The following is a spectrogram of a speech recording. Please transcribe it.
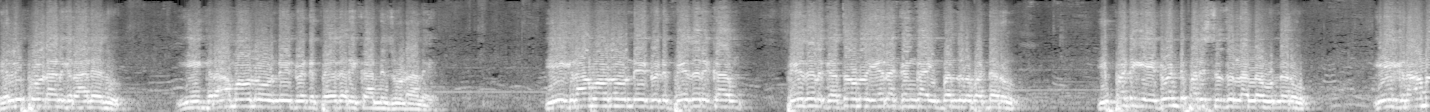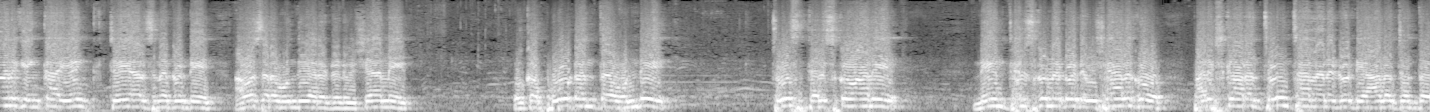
వెళ్ళిపోవడానికి రాలేదు. ఈ గ్రామంలో ఉండేటువంటి పేదరికాన్ని చూడాలి. ఈ గ్రామంలో ఉండేటువంటి పేదరికం పేదలు గతంలో ఏ రకంగా ఇబ్బందులు పడ్డారు ఇప్పటికీ ఎటువంటి పరిస్థితులలో ఉన్నారు ఈ గ్రామానికి ఇంకా ఏం చేయాల్సినటువంటి అవసరం ఉంది అనేటువంటి విషయాన్ని ఒక పూటంతా ఉండి చూసి తెలుసుకోవాలి. నేను తెలుసుకున్నటువంటి విషయాలకు పరిష్కారం చూపించాలనేటువంటి ఆలోచనతో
